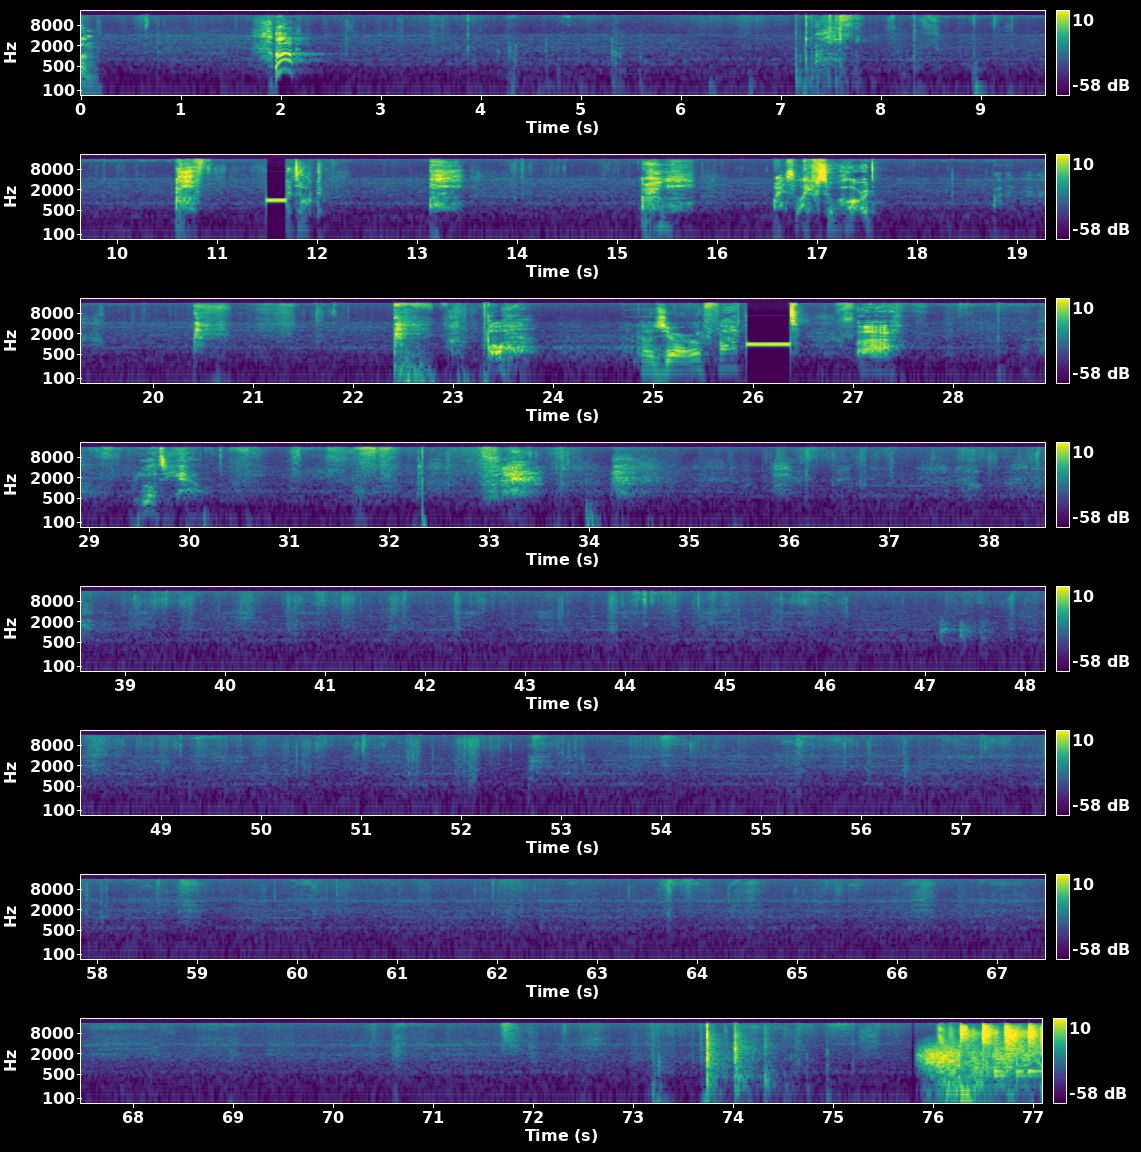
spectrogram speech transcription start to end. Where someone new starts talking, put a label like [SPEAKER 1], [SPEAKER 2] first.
[SPEAKER 1] Ah! Oh, a duck. Oh. Oh. Why is life so hard? Oh, because you're a fat. Ah, bloody hell.
[SPEAKER 2] Thank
